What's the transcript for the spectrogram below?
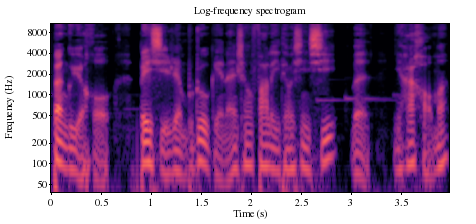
半个月后，悲喜忍不住给男生发了一条信息，问：“你还好吗？”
